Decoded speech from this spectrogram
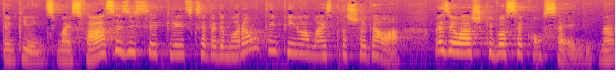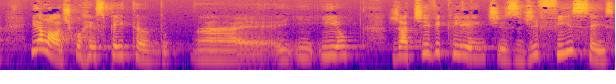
Tem clientes mais fáceis e clientes que você vai demorar um tempinho a mais para chegar lá. Mas eu acho que você consegue, né? E é lógico, respeitando. Né? E, e eu já tive clientes difíceis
